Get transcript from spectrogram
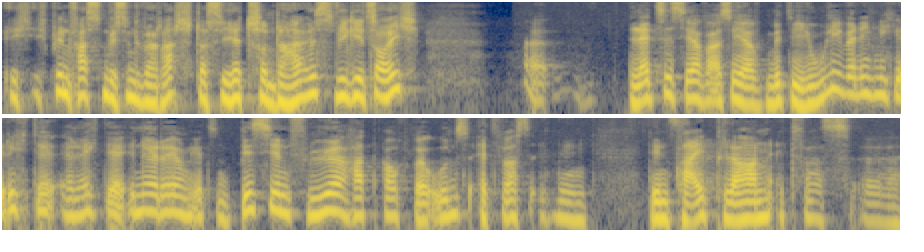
ich, ich bin fast ein bisschen überrascht, dass sie jetzt schon da ist. Wie geht's euch? Äh, letztes Jahr war sie ja Mitte Juli, wenn ich mich recht, recht erinnere, und jetzt ein bisschen früher hat auch bei uns etwas in den den Zeitplan etwas äh,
